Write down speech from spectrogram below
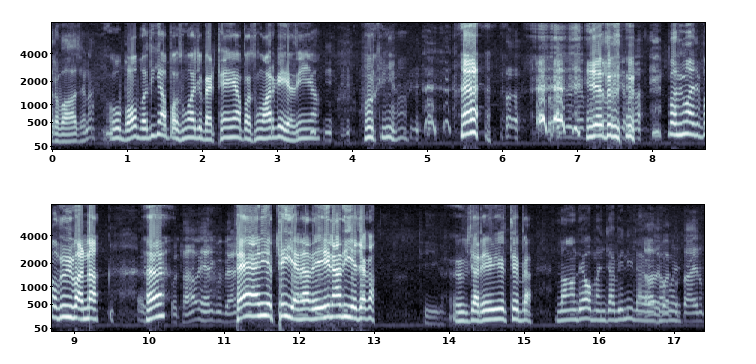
ਰਿਵਾਜ ਹੈ ਨਾ? ਉਹ ਬਹੁਤ ਵਧੀਆ ਪਸ਼ੂਆਂ 'ਚ ਬੈਠੇ ਆ ਪਸ਼ੂ ਮਾਰ ਗਏ ਅਸੀਂ ਆ। ਹੋਰ ਕੀ ਆ? ਹੈਂ? ਜੇ ਤੁਸੀਂ ਪਸ਼ੂਆਂ 'ਚ ਪਸ਼ੂ ਹੀ ਬਣਨਾ। ਹੈ? ਉਹ ਥਾਂ ਵੀ ਹੈ ਨਹੀਂ ਕੋਈ ਫੈ ਨਹੀਂ ਇੱਥੇ ਹੀ ਆ ਇਹਨਾਂ ਦੇ ਇਹਨਾਂ ਦੀ ਇਹ ਜਗ੍ਹਾ। ਠੀਕ ਹੈ ਇਹ ਵਿਚਾਰੇ ਇੱਥੇ ਬ- ਲਾਉਂਦੇ ਆ ਉਹ ਮੰਜਾ ਵੀ ਨਹੀਂ ਲਾਇਆ ਸਭ ਕੁਝ ਕੁੱਤਾ ਇਹਨੂੰ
